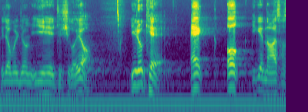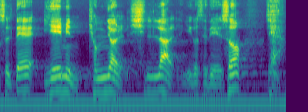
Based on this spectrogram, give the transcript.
그 점을 좀 이해해 주시고요. 이렇게 액, 억 이게 나왔었을 때 예민, 격렬, 신랄 이것에 대해서 자,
